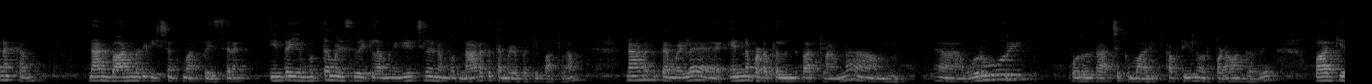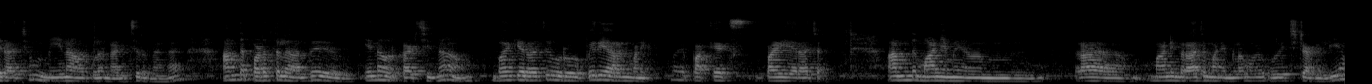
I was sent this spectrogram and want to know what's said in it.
வணக்கம். நான் பானுமதி கிருஷ்ணகுமார் பேசுகிறேன் இன்றைய முத்தமிழ் சுவைக்கலாம் நிகழ்ச்சியில் நம்ம ஒரு நாடகத்தமிழை பற்றி பார்க்கலாம். நாடகத்தமிழில் என்ன படத்துலேருந்து பார்க்கலாம்னா ஒரு ஊரில் ஒரு ராஜகுமாரி அப்படின்னு ஒரு படம் வந்தது. பாக்யராஜும் மீனா அவர்களும் நடிச்சிருந்தாங்க. அந்த படத்தில் வந்து என்ன ஒரு காட்சின்னா பாக்யராஜ் ஒரு பெரிய அரண்மனை ப- எக்ஸ் பழைய ராஜா. அந்த மானியம் ரா மானியம் ராஜமானியம்லாம் ஒழிச்சிட்டாங்க இல்லையா?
